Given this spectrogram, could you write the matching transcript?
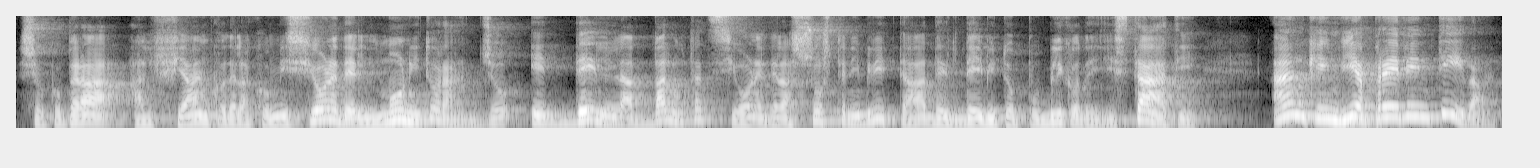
Si occuperà al fianco della Commissione del monitoraggio e della valutazione della sostenibilità del debito pubblico degli Stati, anche in via preventiva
